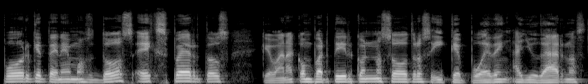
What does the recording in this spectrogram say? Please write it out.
porque tenemos dos expertos que van a compartir con nosotros y que pueden ayudarnos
